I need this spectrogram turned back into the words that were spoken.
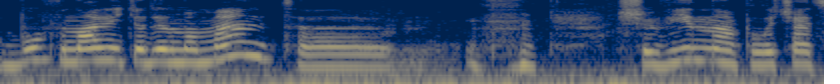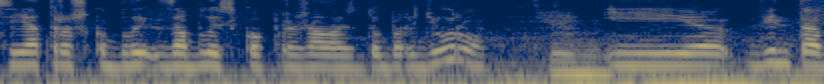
Був навіть один момент, е, що він, виходить, я трошки бли- заблизько прижалась до бордюру, Мгм. і він так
